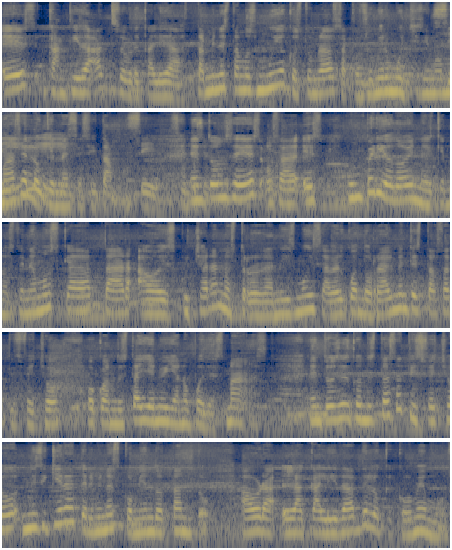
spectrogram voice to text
es cantidad sobre calidad. También estamos muy acostumbrados a consumir muchísimo más de lo que necesitamos. Sí, 100%. Entonces, o sea, es un periodo en el que nos tenemos que adaptar a escuchar a nuestro organismo y saber cuando realmente está satisfecho o cuando está lleno y ya no puedes más. Entonces, cuando estás satisfecho, ni siquiera terminas comiendo tanto. Ahora, la calidad de lo que comemos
